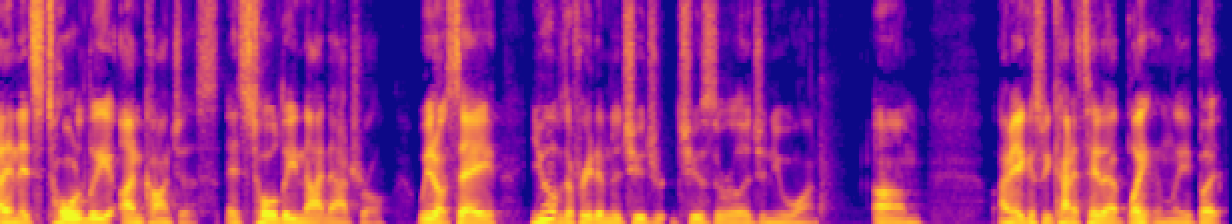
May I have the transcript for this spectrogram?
and it's totally unconscious. It's totally not natural. We don't say you have the freedom to choose choose the religion you want. Um, I mean, I guess we kind of say that blatantly, but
